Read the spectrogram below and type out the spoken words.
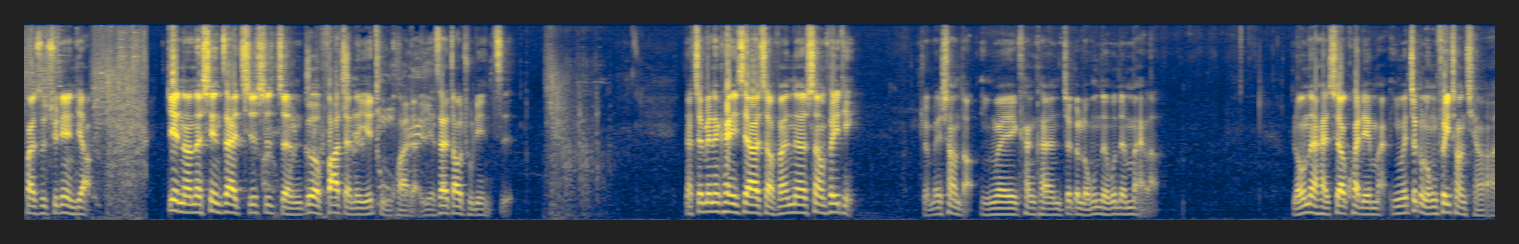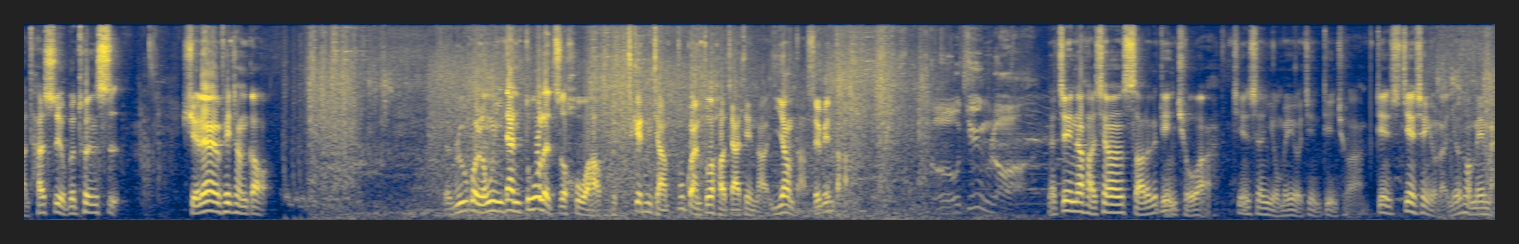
快速去练掉。电脑呢，现在其实整个发展的也挺快的，也在到处练级。那这边呢，看一下小凡呢上飞艇，准备上岛，因为看看这个龙能不能买了。龙呢还是要快点买，因为这个龙非常强啊，它是有个吞噬，血量也非常高。如果龙一旦多了之后啊，我跟你讲，不管多少家电脑，一样打，随便打。搞定了。那这里呢，好像少了个电球啊，剑圣有没有剑电球啊？电剑圣有了，牛头没买。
